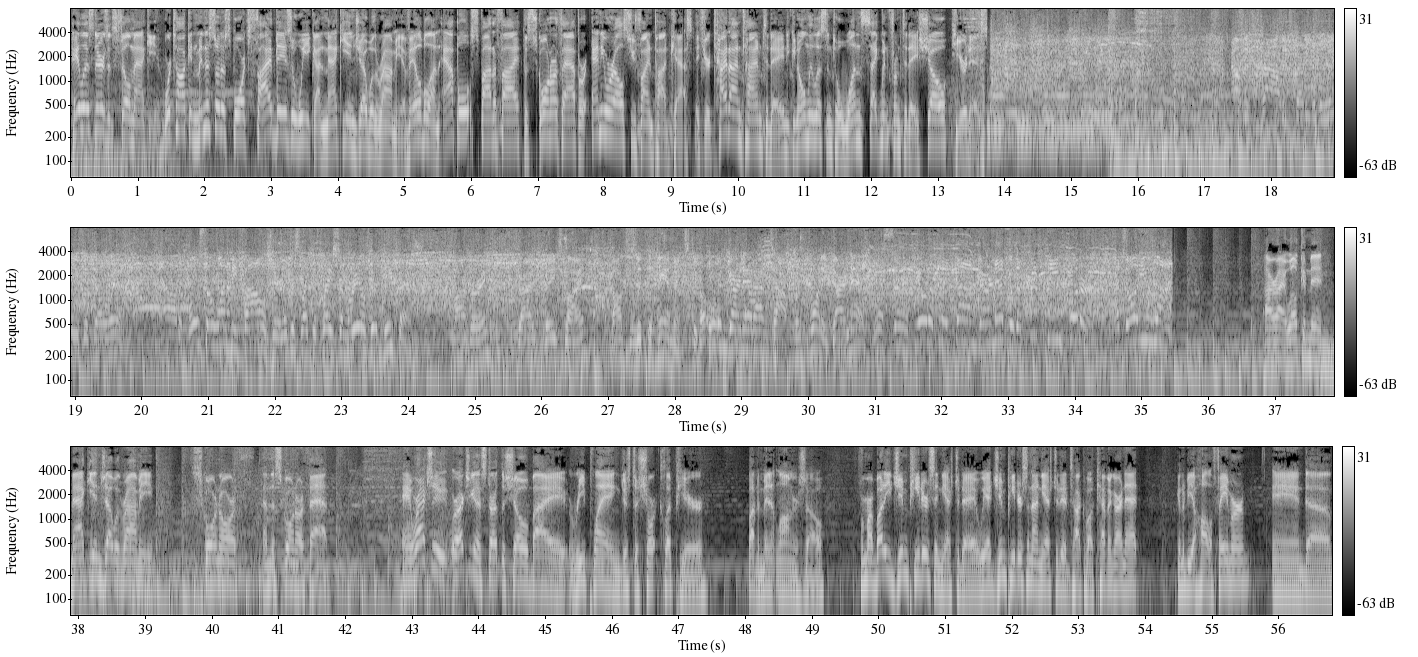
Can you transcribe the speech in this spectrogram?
Hey listeners, it's Phil Mackey. We're talking Minnesota sports five days a week on Mackey and Judd with Rami. Available on Apple, Spotify, the Score North app, or anywhere else you find podcasts. If you're tight on time today and you can only listen to one segment from today's show, here it is. Now this crowd is starting to believe that they'll win. Now the Bulls don't want any fouls here. They just like to play some real good defense. Marbury drives baseline, bounces it to Hammonds, to Kevin Garnett on top from 20. Garnett. Yes, sir. Beautifully done. Garnett with a 15-footer. That's all you want. All right, welcome in Mackey and Judd with Rami, Score North, and the Score North app. And we're actually we're actually going to start the show by replaying just a short clip here, about a minute long or so, from our buddy Jim Petersen yesterday. We had Jim Petersen on yesterday to talk about Kevin Garnett, going to be a Hall of Famer, and uh,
